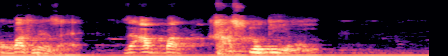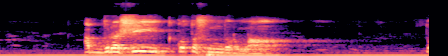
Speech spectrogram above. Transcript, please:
অভ্যাস হয়ে যায় যে আব্বার খাস নদী এমন? আব্দুর রশিদ কত সুন্দর নাম তো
